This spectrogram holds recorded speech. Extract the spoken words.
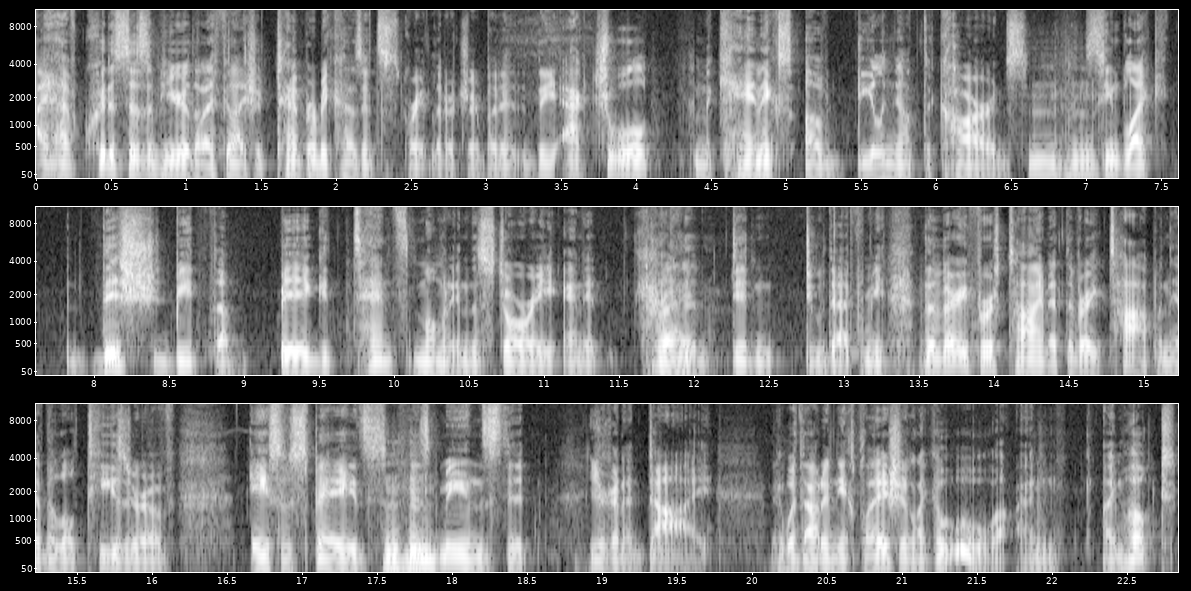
I have criticism here that I feel I should temper because it's great literature, but it, the actual mechanics of dealing out the cards mm-hmm. seemed like this should be the big tense moment in the story, and it kind Right. of didn't do that for me. The very first time, at the very top, when they have the little teaser of Ace of Spades, mm-hmm. this means that you're gonna die mm-hmm. without any explanation. Like, ooh, I'm I'm hooked.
